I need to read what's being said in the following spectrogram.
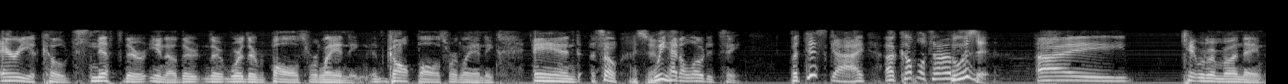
area code, sniff their, you know, their, their where their balls were landing, golf balls were landing. And so we had a loaded team. But this guy, a couple times. Who is it? I can't remember my name,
